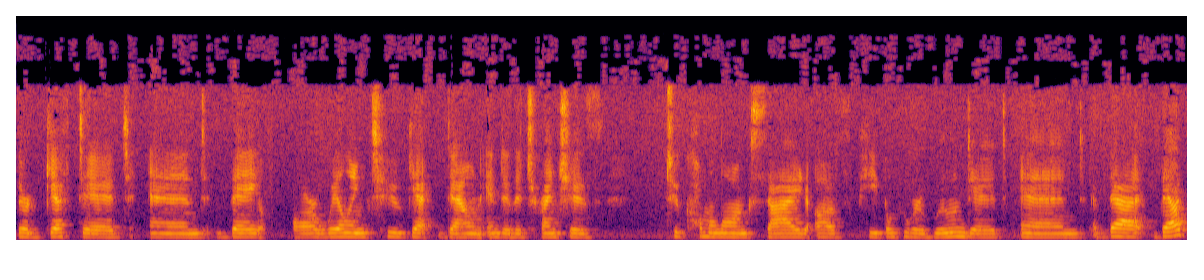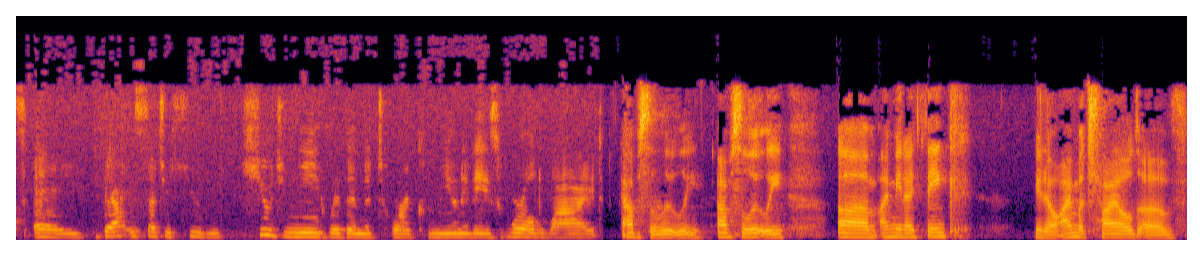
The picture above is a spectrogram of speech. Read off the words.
they're gifted, and they are willing to get down into the trenches to come alongside of people who are wounded and that that's a that is such a huge huge need within the Torah communities worldwide. Absolutely. Absolutely. Um, I mean, I think, you know, I'm a child of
